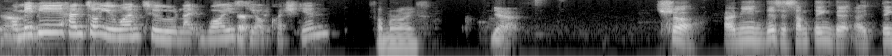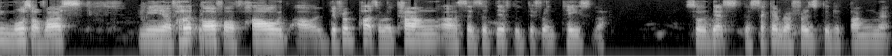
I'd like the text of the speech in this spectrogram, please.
Yeah. Or maybe Han Zhong, you want to like voice Yeah. your question? Summarize. Yeah. Sure. I mean, this is something that I think most of us may have heard of, of how uh, different parts of the tongue are sensitive to different tastes. lah. So that's the second reference to the tongue map.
